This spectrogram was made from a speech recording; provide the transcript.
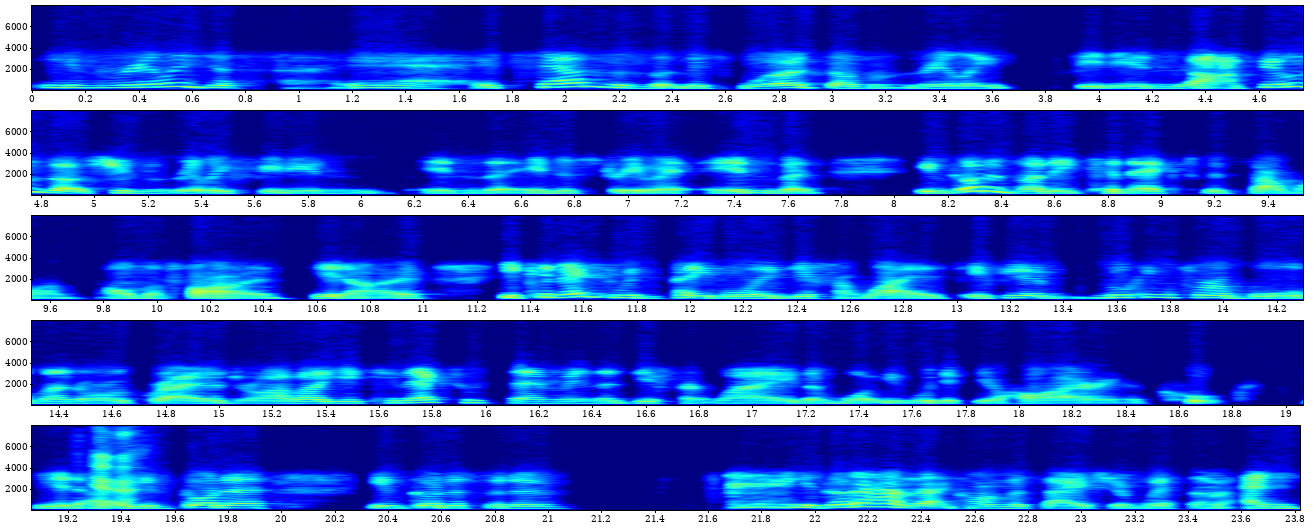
you really just, yeah, it sounds as if this word doesn't really fit in. I feel as though it shouldn't really fit in in the industry we're in, but you've got to buddy connect with someone on the phone. You know, you connect with people in different ways. If you're looking for a boreman or a grader driver, you connect with them in a different way than what you would if you're hiring a cook. You know, yeah. you've got to you've got to sort of you've got to have that conversation with them and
